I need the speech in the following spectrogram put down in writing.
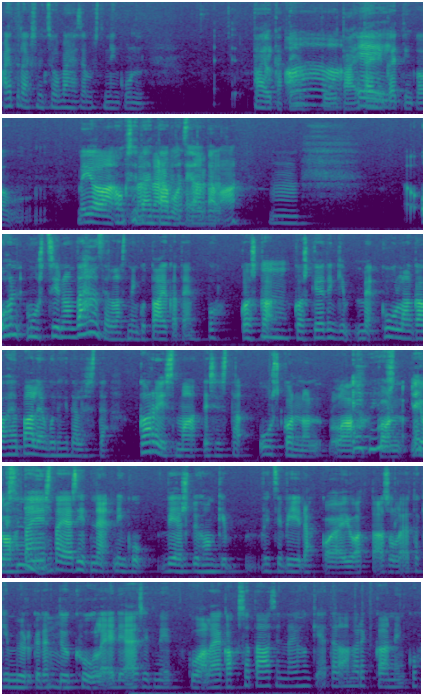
Ajatellaanko että se on vähän semmoista niin kuin taikatemppua, Aa, tai, tai niin kuin, että niin kuin, joo, onko se jotain tavoiteltavaa? Mm. On, musta siinä on vähän sellaista niin taikatemppu, koska. Mm. koska jotenkin me kuullaan kauhean paljon kuitenkin tällaisista karismaattisista uskonnon Eikö lahkon just- johtajista, ja sitten ne niin sut johonkin vitsi viidakkoon ja juottaa sulle jotakin myrkytettyä mm. Kool-Aidia, ja sitten niitä kuolee 200 sinne johonkin Etelä-Amerikkaan niin kuin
